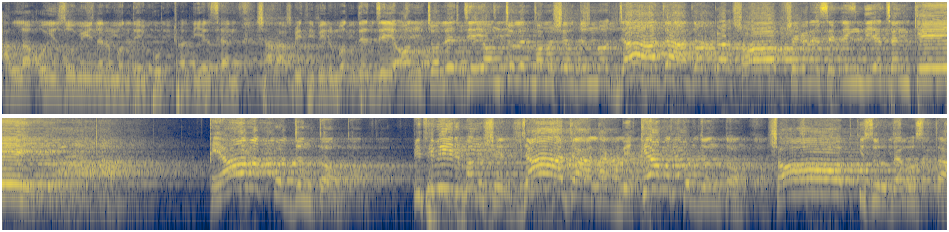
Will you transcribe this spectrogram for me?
আল্লাহ ওই জমিনের মধ্যে ভুট্টা দিয়েছেন। সারা পৃথিবীর মধ্যে যে অঞ্চলে যে অঞ্চলের মানুষের জন্য যা যা দরকার সব সেখানে সেটিং দিয়েছেন কে? কেয়ামত পর্যন্ত পৃথিবীর মানুষের যা যা লাগবে কেয়ামত পর্যন্ত সব কিছুর ব্যবস্থা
